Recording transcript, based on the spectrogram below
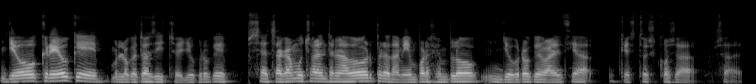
yo creo que, lo que tú has dicho, yo creo que se achaca mucho al entrenador, pero también, por ejemplo, yo creo que Valencia, que esto es cosa, o sea,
